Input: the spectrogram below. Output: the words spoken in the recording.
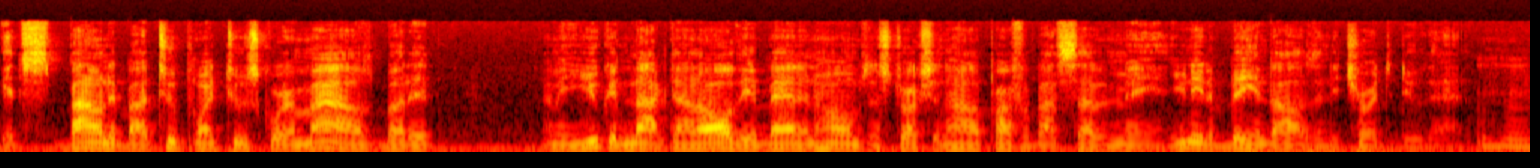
It's bounded by 2.2 square miles, but it, I mean, you could knock down all the abandoned homes and structures in Highland Park for about seven million. You need a billion dollars in Detroit to do that. Mm-hmm.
